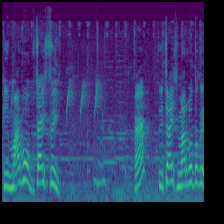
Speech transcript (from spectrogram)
কি মারবো? তুই হ্যাঁ? তুই চাইস মারবো তোকে?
